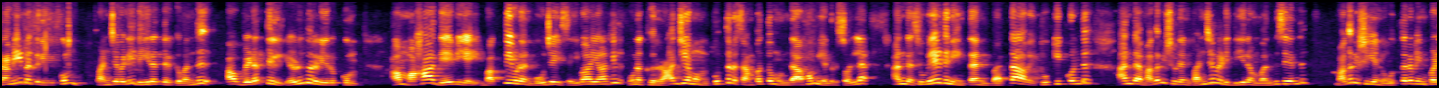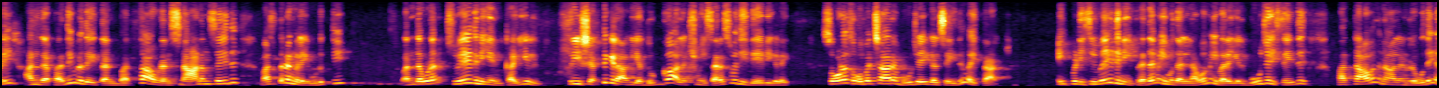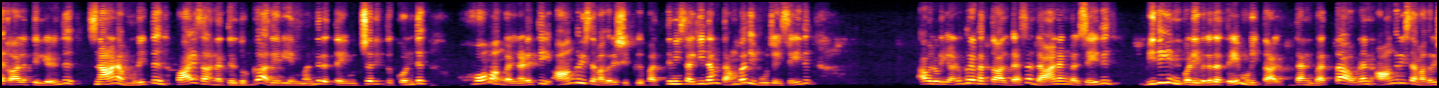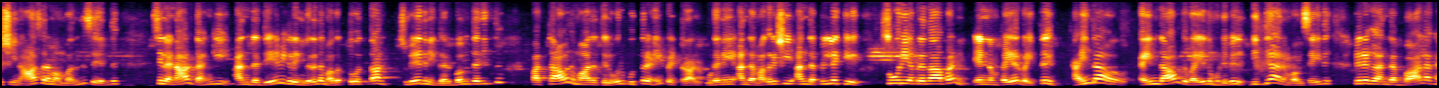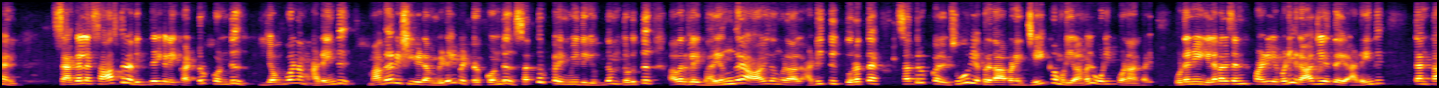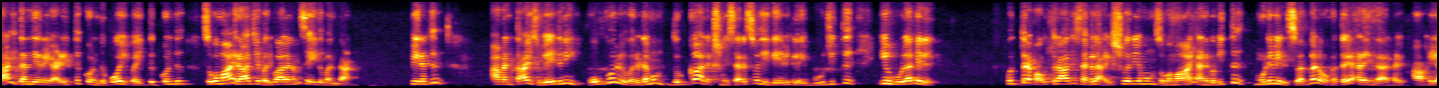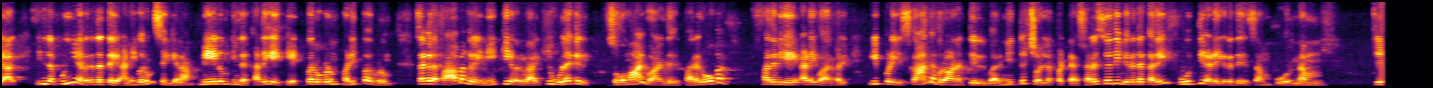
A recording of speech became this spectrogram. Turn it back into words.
சமீபத்தில் இருக்கும் பஞ்சவடி தீரத்திற்கு வந்து அவ்விடத்தில் எழுந்துருள் இருக்கும். அம்மகாதேவியை பக்தியுடன் பூஜை செய்வாயாகில் உனக்கு ராஜ்யமும் புத்திர சம்பத்தும் உண்டாகும் என்று சொல்ல அந்த சுவேதினி தன் பர்த்தாவை தூக்கிக் கொண்டு அந்த மகரிஷியுடன் பஞ்சவடி தீரம் வந்து சேர்ந்து மகரிஷியின் உத்தரவின்படி அந்த பதிவிரதை தன் பர்த்தாவுடன் ஸ்நானம் செய்து வஸ்திரங்களை உடுத்தி வந்தவுடன் சுவேதினியின் கையில் ஸ்ரீ சக்திகளாகிய துர்கா லட்சுமி சரஸ்வதி தேவிகளை சோழ சோபச்சார பூஜைகள் செய்து வைத்தார். இப்படி சுவேதினி பிரதமை முதல் நவமி வரையில் பூஜை செய்து பத்தாவது நாளன்று உதய காலத்தில் எழுந்து ஸ்நானம் முடித்து பாயசானத்தில் துர்காதேவியின் மந்திரத்தை உச்சரித்துக் கொண்டு ஹோமங்கள் நடத்தி ஆங்கிரிச மகரிஷிக்கு பத்தினி சகிதம் தம்பதி பூஜை செய்து அவளுடைய அனுகிரகத்தால் தச தானங்கள் செய்து விதியின்படி விரதத்தை முடித்தாள். தன் பர்த்தாவுடன் ஆங்கிரிச மகரிஷியின் ஆசிரமம் வந்து சேர்ந்து சில நாள் தங்கி அந்த தேவிகளின் விரத மகத்துவத்தால் சுவேதினி கர்ப்பம் தரித்து பத்தாவது மாதத்தில் ஒரு புத்திரனை பெற்றாள். உடனே அந்த மகரிஷி அந்த பிள்ளைக்கு சூரிய பிரதாபன் என்னும் பெயர் வைத்து ஐந்தாவது ஐந்தாவது வயது முடிவில் வித்யாரம்பம் செய்து பிறகு அந்த பாலகன் சகல சாஸ்திர வித்தைகளை கற்றுக்கொண்டு யவ்வனம் அடைந்து மகரிஷியிடம் விடை கொண்டு சத்துருக்களின் மீது யுத்தம் தொடுத்து அவர்களை பயங்கர ஆயுதங்களால் அடித்து துரத்த சத்துருக்கள் சூரிய பிரதாபனை ஜெயிக்க முடியாமல் ஓடிப்போனார்கள். உடனே இளவரசன் பழையபடி ராஜ்யத்தை அடைந்து தன் தாய் தந்தையரை அழைத்துக் கொண்டு போய் வைத்துக் கொண்டு சுகமாய் ராஜ்ய பரிபாலனம் செய்து வந்தான். பிறகு அவன் தாய் சுவேதினி ஒவ்வொரு வருடமும் துர்கா லட்சுமி சரஸ்வதி தேவிகளை பூஜித்து இவ்வுலகில் புத்திர பௌத்ராதி சகல ஐஸ்வர்யமும் சுகமாய் அனுபவித்து முடிவில் ஸ்வர்கலோகத்தை அடைந்தார்கள். ஆகையால் இந்த புண்ணிய விரதத்தை அனைவரும் செய்யலாம். மேலும் இந்த கதையை கேட்பவர்களும் படிப்பவர்களும் சகல பாவங்களை நீக்கியவர்களாய் இவ்வுலகில் சுகமாய் வாழ்ந்து பரலோக பதவியை அடைவார்கள். இப்படி ஸ்காந்த புராணத்தில் வர்ணித்து சொல்லப்பட்ட சரஸ்வதி விரத கதை பூர்த்தி அடைகிறது. சம்பூர்ணம்.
